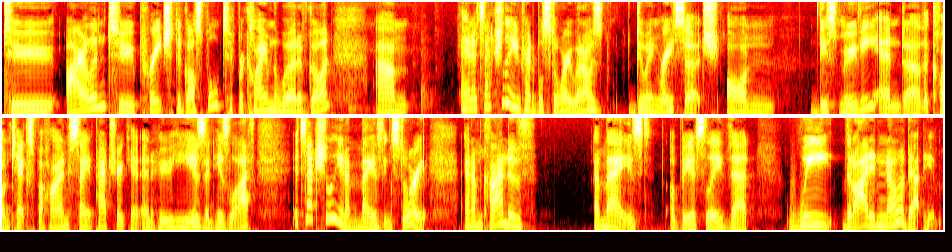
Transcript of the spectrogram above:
to Ireland to preach the gospel, to proclaim the word of God. Um, and it's actually an incredible story. When I was doing research on this movie and uh, the context behind St. Patrick and, and who he is and his life, it's actually an amazing story. And I'm kind of amazed, obviously, that we that I didn't know about him.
